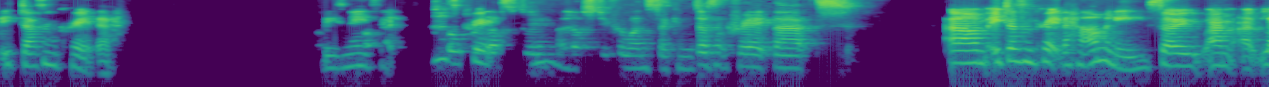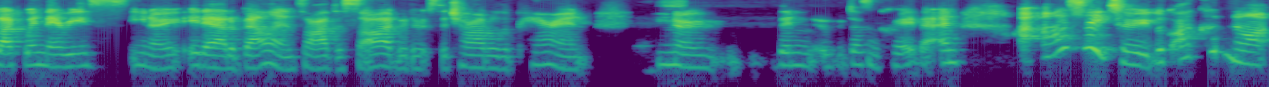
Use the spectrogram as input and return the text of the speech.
it doesn't create that these needs that oh, create, I, lost you. I lost you for one second it doesn't create that um, it doesn't create the harmony. So, um, uh, like when there is, you know, it out of balance, either side, whether it's the child or the parent, you know, then it doesn't create that. And I, I say too, look, I could not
